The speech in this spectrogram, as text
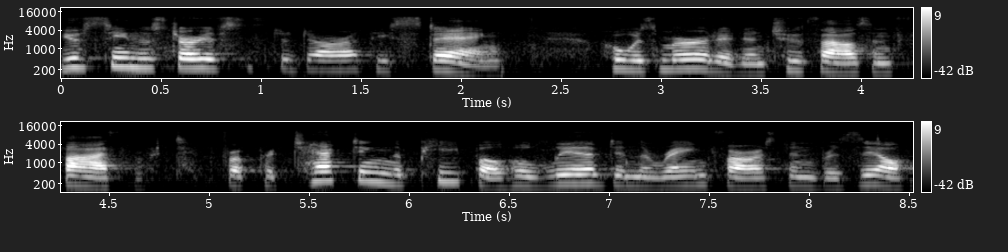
you've seen the story of Sister Dorothy Stang, who was murdered in 2005 for, for protecting the people who lived in the rainforest in Brazil.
